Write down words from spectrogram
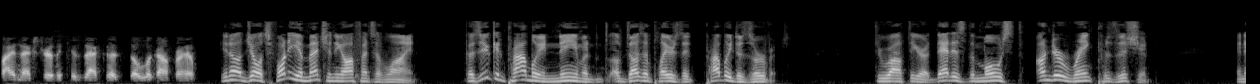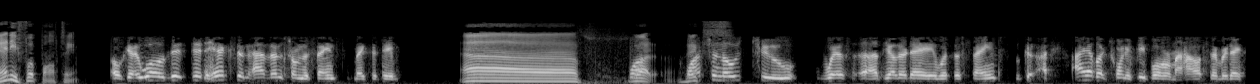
by next year. The kid's that good, so look out for him. You know, Joe, it's funny you mentioned the offensive line because you can probably name a, a dozen players that probably deserve it throughout the year. That is the most underranked position in any football team. Okay, well, did, did Nicks and Evans from the Saints make the team? Uh, what? Watching those two with uh, the other day with the Saints. I, I have like 20 people over my house every day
